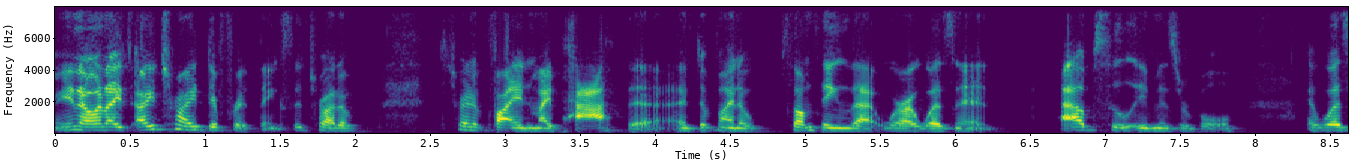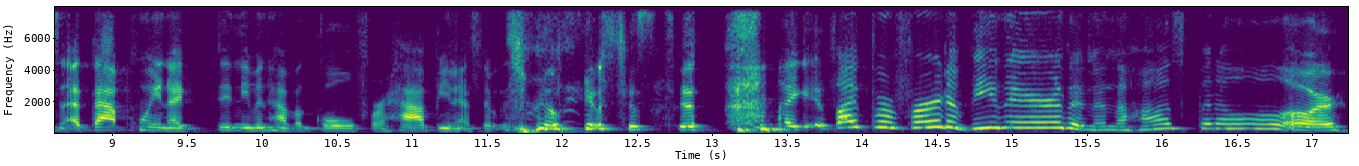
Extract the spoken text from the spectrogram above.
you know, and I, I tried different things to try to, to try to find my path uh, and to find a, something that where I wasn't absolutely miserable I wasn't at that point. I didn't even have a goal for happiness. It was really, it was just to, like if I prefer to be there than in the hospital, or,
